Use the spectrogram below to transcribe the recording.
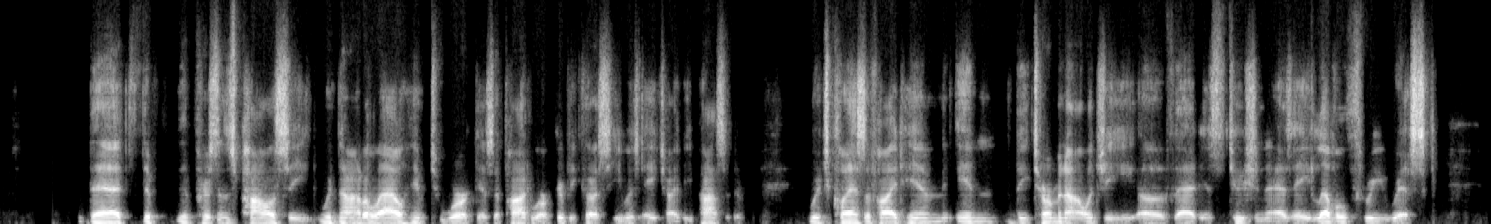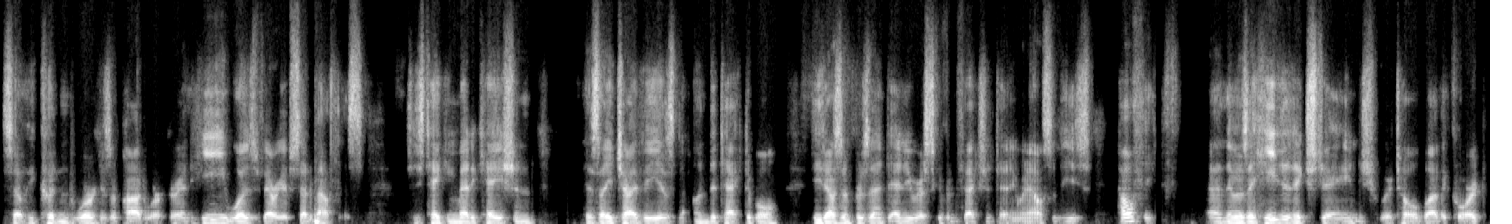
that the, the prison's policy would not allow him to work as a pod worker because he was HIV positive which classified him in the terminology of that institution as a level three risk. So he couldn't work as a pod worker. And he was very upset about this. He's taking medication. His HIV is undetectable. He doesn't present any risk of infection to anyone else, and he's healthy. And there was a heated exchange, we're told by the court.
